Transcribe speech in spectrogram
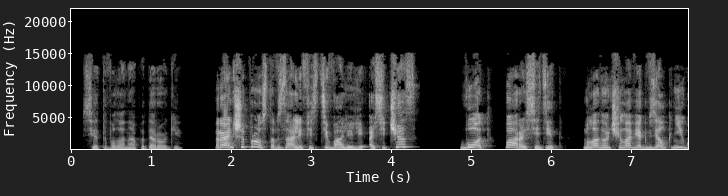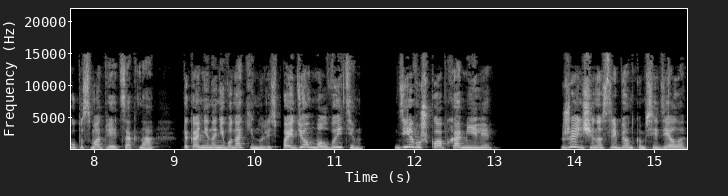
— сетовала она по дороге. «Раньше просто в зале фестивалили, а сейчас...» «Вот, пара сидит. Молодой человек взял книгу посмотреть с окна, так они на него накинулись. Пойдем, мол, выйдем. Девушку обхамили». «Женщина с ребенком сидела»,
